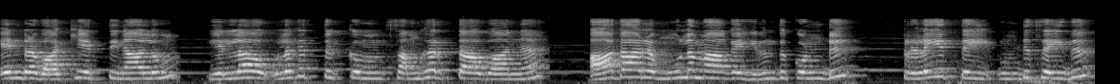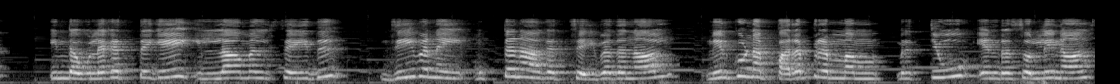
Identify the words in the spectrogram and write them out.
என்ற வாக்கியத்தினாலும் எல்லா உலகத்துக்கும் சம்ஹர்த்தாவான ஆதார மூலமாக இருந்து கொண்டு பிரளயத்தை உண்டு செய்து இந்த உலகத்தையே இல்லாமல் செய்து ஜீவனை முக்தனாகச் செய்வதனால் நிர்குண பரபிரம்மம் மிருத்யு என்ற சொல்லினால்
